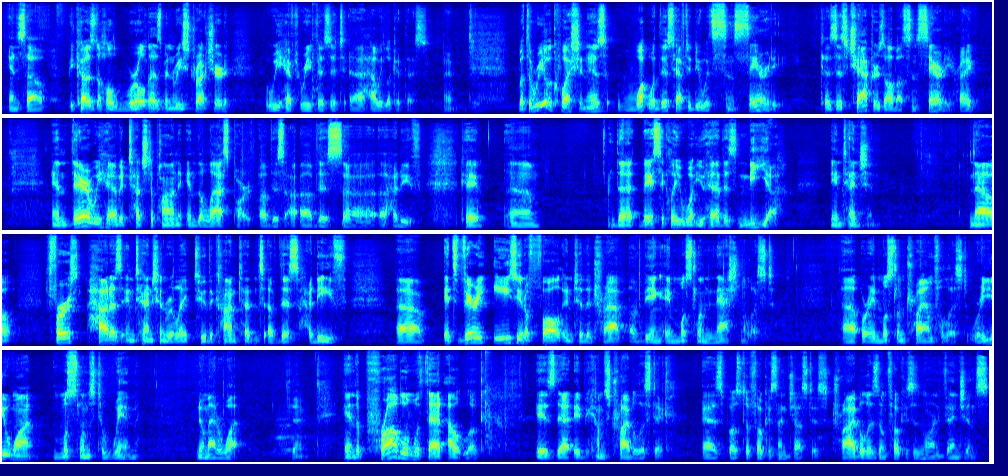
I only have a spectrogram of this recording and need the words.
And so, because the whole world has been restructured, we have to revisit uh, how we look at this. Right? But the real question is, what would this have to do with sincerity? Because this chapter is all about sincerity, right? And there we have it touched upon in the last part of this of this uh, hadith. Okay, um, that basically what you have is niya, intention. Now, First, how does intention relate to the content of this hadith? Uh, it's very easy to fall into the trap of being a Muslim nationalist uh, or a Muslim triumphalist, where you want Muslims to win no matter what. Okay? And the problem with that outlook is that it becomes tribalistic as opposed to focus on justice. Tribalism focuses more on vengeance.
